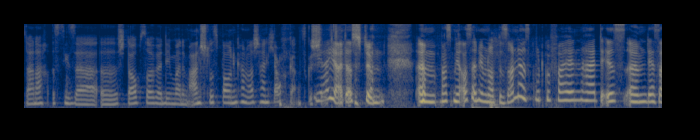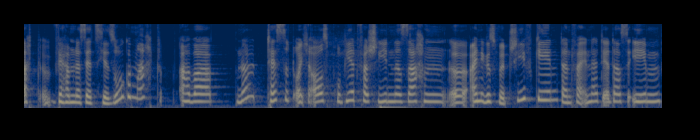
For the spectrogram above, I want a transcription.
Danach ist dieser äh, Staubsauger, den man im Anschluss bauen kann, wahrscheinlich auch ganz geschickt. Ja, ja, das stimmt. ähm, was mir außerdem noch besonders gut gefallen hat, ist, ähm, der sagt, wir haben das jetzt hier so gemacht, aber ne, testet euch aus, probiert verschiedene Sachen. Äh, einiges wird schief gehen, dann verändert ihr das eben.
